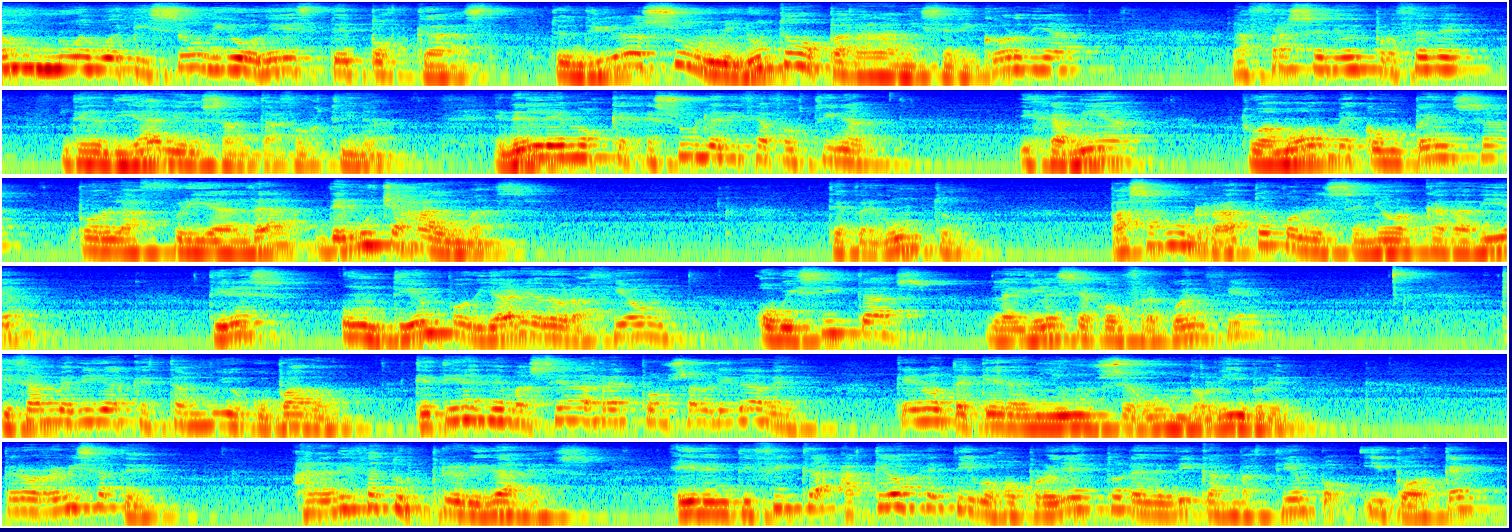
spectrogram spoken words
un nuevo episodio de este podcast. ¿Tendrías un minuto para la misericordia? La frase de hoy procede del diario de Santa Faustina. En él leemos que Jesús le dice a Faustina, Hija mía, tu amor me compensa por la frialdad de muchas almas. Te pregunto, ¿pasas un rato con el Señor cada día? ¿Tienes un tiempo diario de oración o visitas la iglesia con frecuencia? Quizás me digas que estás muy ocupado, que tienes demasiadas responsabilidades, que no te queda ni un segundo libre. Pero revísate, analiza tus prioridades e identifica a qué objetivos o proyectos le dedicas más tiempo y por qué.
